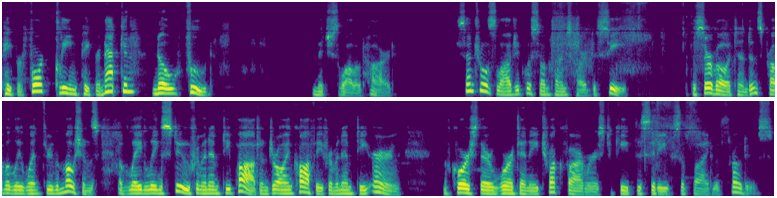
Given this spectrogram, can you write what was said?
paper fork, clean paper napkin, no food. Mitch swallowed hard. Central's logic was sometimes hard to see. The servo attendants probably went through the motions of ladling stew from an empty pot and drawing coffee from an empty urn. Of course, there weren't any truck farmers to keep the city supplied with produce.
